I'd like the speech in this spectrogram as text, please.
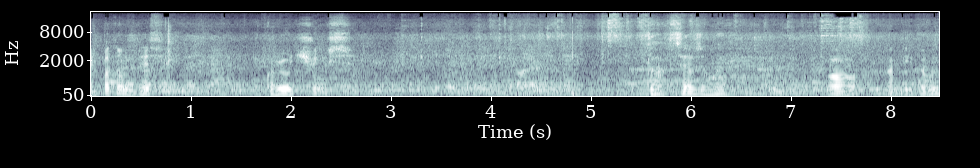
а потім десь включусь. Так, це вже ми пообідали,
